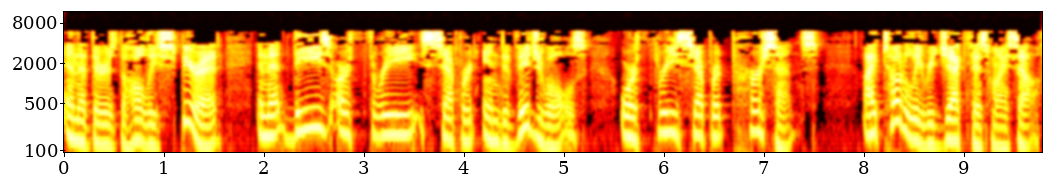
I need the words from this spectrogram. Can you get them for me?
and that there is the Holy Spirit, and that these are three separate individuals, or three separate persons. I totally reject this myself.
